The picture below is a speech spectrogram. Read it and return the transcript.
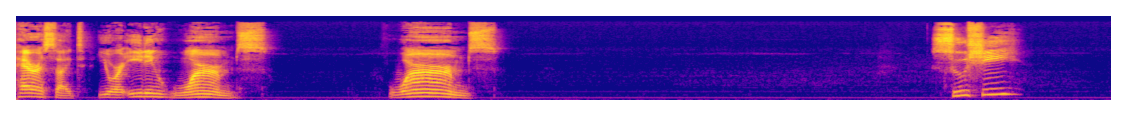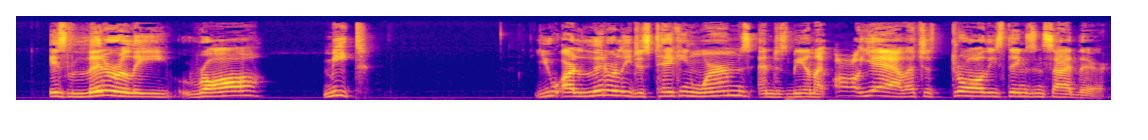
parasite you are eating worms worms sushi is literally raw meat. You are literally just taking worms and just being like, oh yeah, let's just throw all these things inside there.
